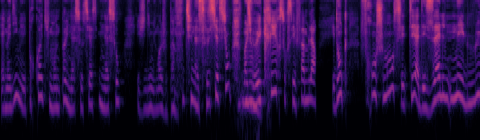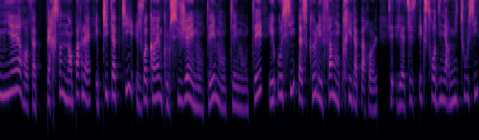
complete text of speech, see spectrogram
elle m'a dit, mais pourquoi tu montes pas une association, une asso? Et j'ai dit, mais moi, je veux pas monter une association. Moi, je veux mmh. écrire sur ces femmes-là. Et donc, franchement, c'était à des années-lumière. Enfin, personne n'en parlait. Et petit à petit, je vois quand même que le sujet est monté, monté, monté. Et aussi parce que les femmes ont pris la parole. Il y a cet extraordinaire MeToo aussi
